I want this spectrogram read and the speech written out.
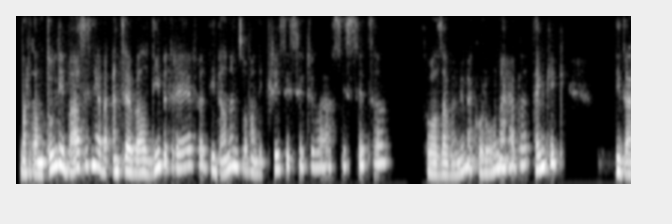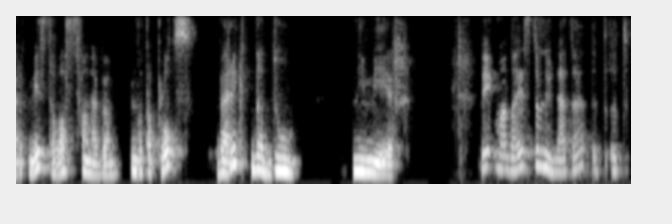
maar dan toch die basis niet hebben. En het zijn wel die bedrijven die dan in zo van die crisissituaties zitten, zoals dat we nu met corona hebben, denk ik, die daar het meeste last van hebben. Omdat dat plots werkt, dat doe niet meer. Nee, maar dat is het hem nu net. Hè. Het, het,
